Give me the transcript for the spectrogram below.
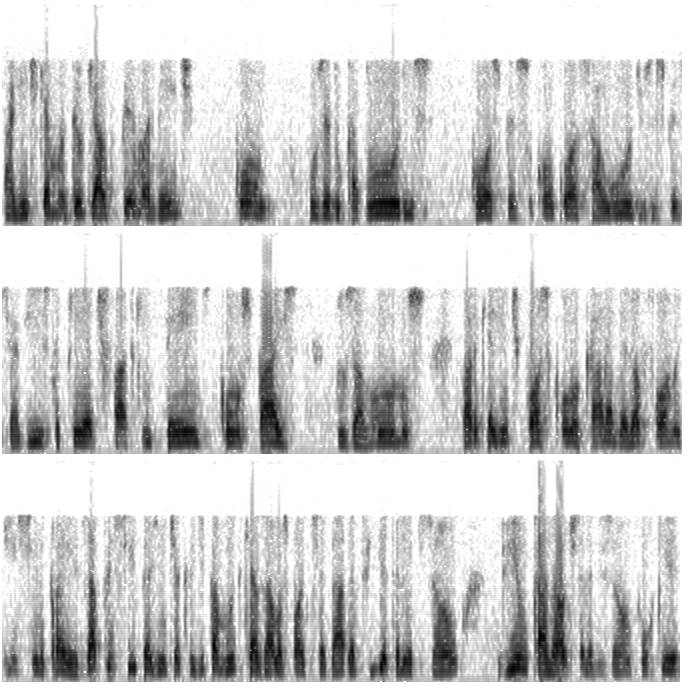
A gente quer manter o diálogo permanente com os educadores, com, as pessoas, com, com a saúde, os especialistas, quem é de fato que entende, com os pais dos alunos, para que a gente possa colocar a melhor forma de ensino para eles. A princípio, a gente acredita muito que as aulas podem ser dadas via televisão, via um canal de televisão, porque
